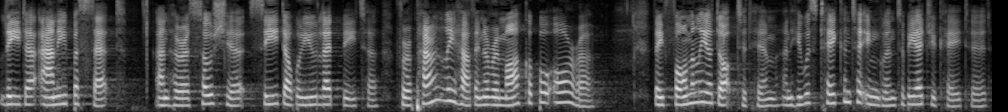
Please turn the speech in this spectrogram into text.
leader Annie Besant and her associate C.W. Leadbeater for apparently having a remarkable aura. They formally adopted him, and he was taken to England to be educated.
